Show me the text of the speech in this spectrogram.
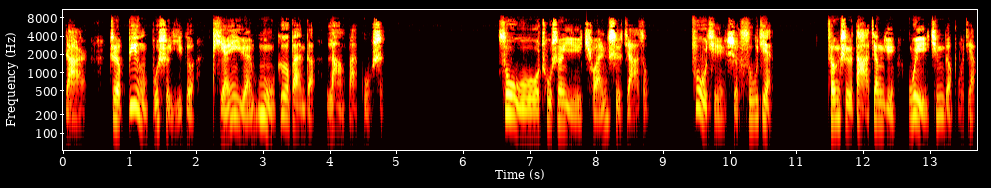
然而，这并不是一个田园牧歌般的浪漫故事。苏武出身于权势家族，父亲是苏建，曾是大将军卫青的部将，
